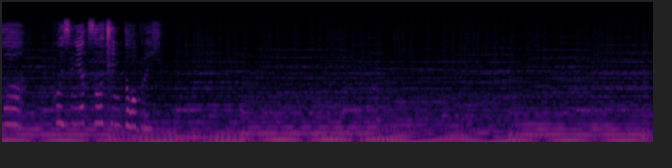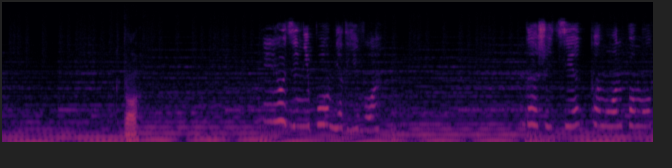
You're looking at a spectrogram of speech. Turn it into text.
да, кузнец очень добрый. Кто? Люди не помнят его. Даже те, кому он помог.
